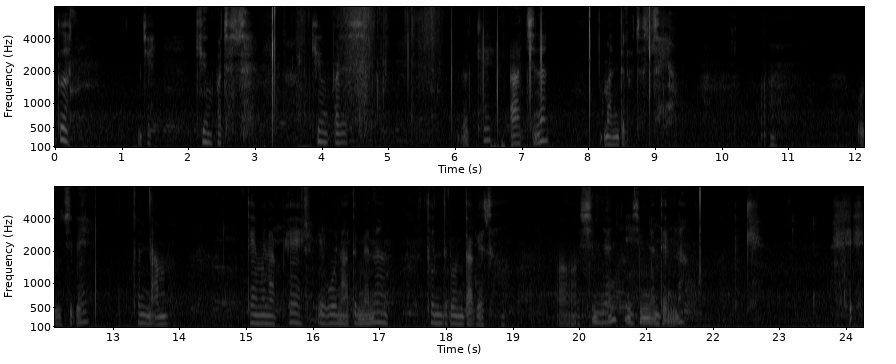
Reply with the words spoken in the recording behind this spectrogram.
끝 이제 기운 빠졌어. 기운 빠졌어. 이렇게 아치는 만들어졌어요. 어, 우리 집에 돈나무 대문 앞에 이거 놔두면은 돈 들어온다고 해서 어, 10년 20년 됐나? 이렇게.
